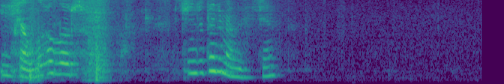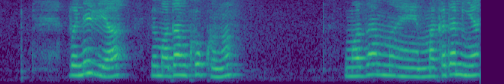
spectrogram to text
İnşallah olur. Üçüncü denememiz için vanilya ve Madame Coco'nun Madame e, Macadamia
